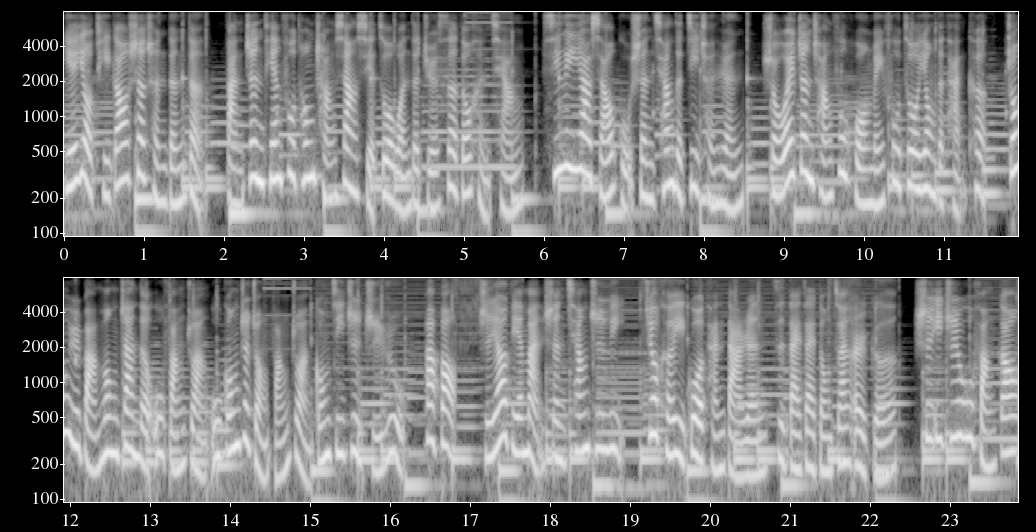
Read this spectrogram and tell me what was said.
也有提高射程等等。反正天赋通常像写作文的角色都很强。西利亚小古圣枪的继承人，守卫正常复活没副作用的坦克，终于把梦战的物防转物攻这种防转攻机制植入，怕爆！只要叠满圣枪之力，就可以过弹打人，自带在动钻二格，是一只物防高、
